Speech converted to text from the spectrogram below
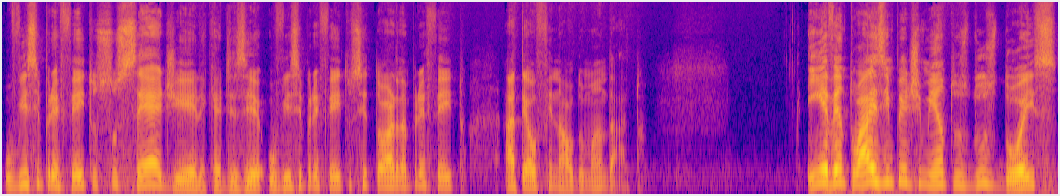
o vice-prefeito sucede ele, quer dizer, o vice-prefeito se torna prefeito até o final do mandato. Em eventuais impedimentos dos dois,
